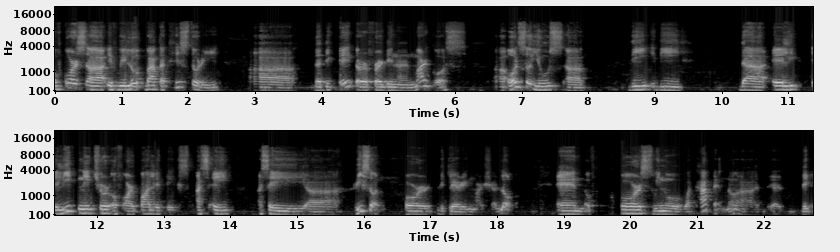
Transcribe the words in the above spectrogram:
of course, uh, if we look back at history, uh, the dictator Ferdinand Marcos uh, also used uh, the, the, the elite, elite nature of our politics as a, as a uh, reason for declaring martial law. And of course, we know what happened. No? The,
